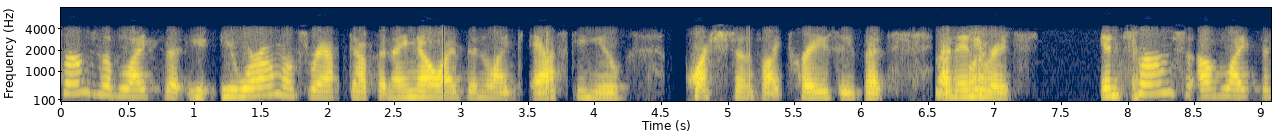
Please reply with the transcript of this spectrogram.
terms of like the you, you were almost wrapped up and I know I've been like asking you questions like crazy, but That's at any fine. rate, in terms of like the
